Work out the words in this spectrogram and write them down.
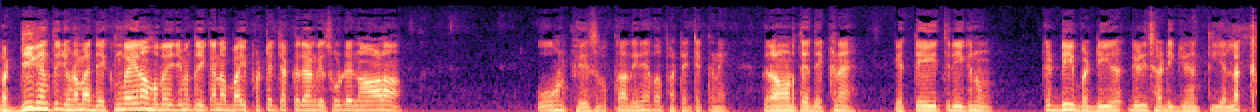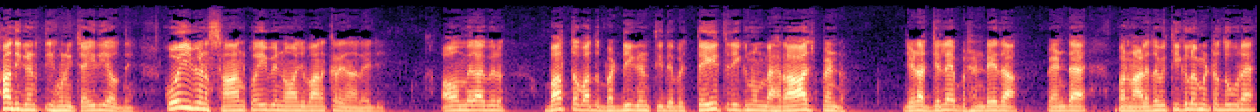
ਵੱਡੀ ਗਿਣਤੀ 'ਚ ਹੁਣ ਮੈਂ ਦੇਖੂੰਗਾ, ਇਹ ਨਾ ਹੋਵੇ ਜਿਵੇਂ ਤੁਸੀਂ ਕਹਿੰਦਾ ਬਾਈ ਫੱਟੇ ਚੱਕ ਦਿਆਂਗੇ ਤੁਹਾਡੇ ਨਾਲ ਆ। ਉਹ ਹੁਣ ਫੇਸਬੁੱਕਾਂ ਦੇ ਨੇ, ਆਪਾਂ ਫੱਟੇ ਚੱਕਣੇ। ਗਰਾਊਂਡ ਤੇ ਦੇਖਣਾ ਕਿ 23 ਤਰੀਕ ਨੂੰ ਕਿੱਡੀ ਵੱਡੀ ਜਿਹੜੀ ਸਾਡੀ ਗਿਣਤੀ ਹੈ, ਲੱਖਾਂ ਦੀ ਗਿਣਤੀ ਹੋਣੀ ਚਾਹੀਦੀ ਹੈ ਉਹਦੇ। ਕੋਈ ਵੀ ਇਨਸਾਨ, ਕੋਈ ਵੀ ਨੌਜਵਾਨ ਘਰੇ ਨਾ ਰਹਿ ਜੇ। ਆਓ ਮੇਰਾ ਵੀਰ ਵੱਧ ਤੋਂ ਵੱਧ ਵੱਡੀ ਗਿਣਤੀ ਦੇ ਵਿੱਚ 23 ਤਰੀਕ ਨੂੰ ਮਹਿਰਾਜ ਪਿੰਡ, ਜਿਹੜਾ ਜ਼ਿਲ੍ਹੇ ਬਠਿੰਡੇ ਦਾ ਪਿੰਡ ਹੈ, ਬਰਨਾਲੇ ਤੋਂ ਵੀ 30 ਕਿਲੋਮੀਟਰ ਦੂਰ ਹੈ,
